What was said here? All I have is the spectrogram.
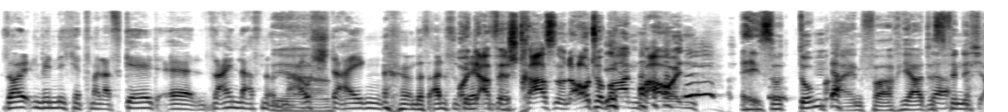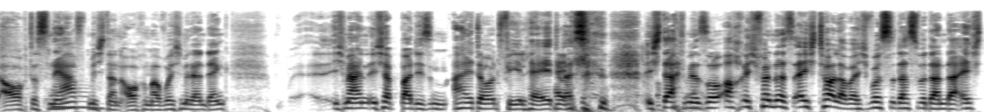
Sollten wir nicht jetzt mal das Geld äh, sein lassen und Ja. mal aussteigen und das alles so Und dafür Straßen und Autobahnen bauen. Ey, so dumm einfach. Ja, das Ja. finde ich auch. Das nervt mich dann auch immer, wo ich mir dann denke, ich meine, ich habe bei diesem I don't feel hate, weißt du, ich dachte mir so, ach, ich finde das echt toll, aber ich wusste, dass wir dann da echt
